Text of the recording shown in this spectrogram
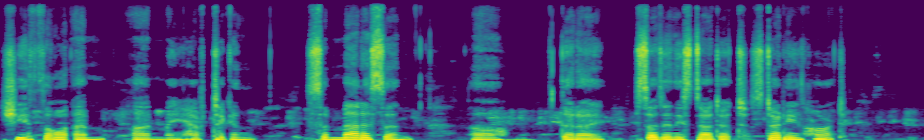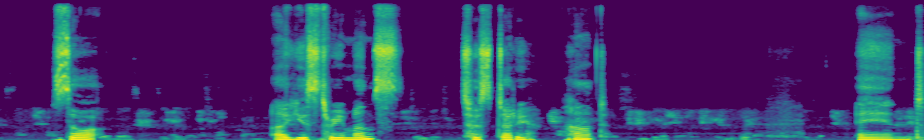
She thought I'm, I may have taken some medicine uh, that I suddenly started studying hard. So I used three months to study hard. And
